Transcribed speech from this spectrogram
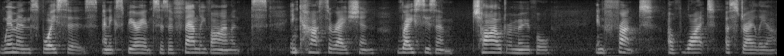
women's voices and experiences of family violence, incarceration, racism, child removal in front of white Australia.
